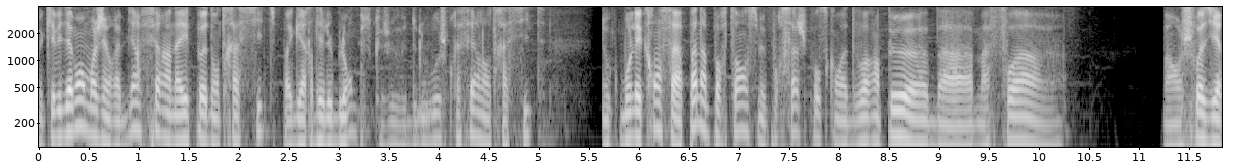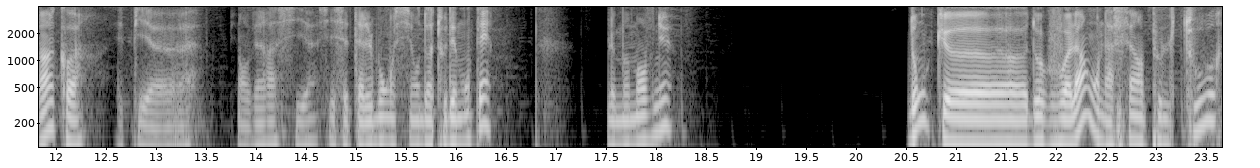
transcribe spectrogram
Donc évidemment, moi j'aimerais bien faire un iPod anthracite, pas garder le blanc, parce que je, de nouveau je préfère l'anthracite. Donc bon, l'écran ça n'a pas d'importance, mais pour ça je pense qu'on va devoir un peu, euh, bah, ma foi, euh, bah, en choisir un quoi. Et puis, euh, on verra si, si c'était le bon ou si on doit tout démonter. Le moment venu. Donc, donc voilà, on a fait un peu le tour.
